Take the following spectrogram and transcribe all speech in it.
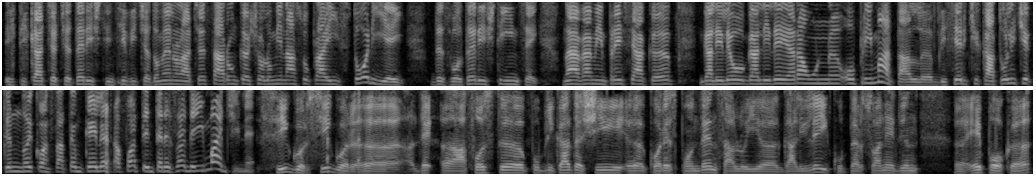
etica cercetării științifice, domeniul acesta aruncă și o lumină asupra istoriei dezvoltării științei. Noi aveam impresia că Galileo Galilei era un oprimat al Bisericii Catolice când noi constatăm că el era foarte interesat de imagine. Sigur, sigur. Uh, de, uh, a fost uh, publicată și corespondența lui Galilei cu persoane din epocă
